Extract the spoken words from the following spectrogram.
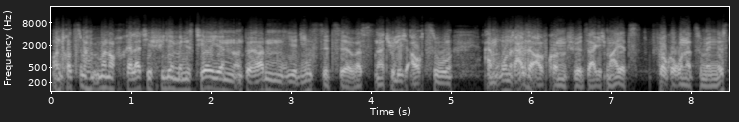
und trotzdem haben immer noch relativ viele Ministerien und Behörden hier Dienstsitze, was natürlich auch zu einem hohen Reiseaufkommen führt, sage ich mal, jetzt vor Corona zumindest.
